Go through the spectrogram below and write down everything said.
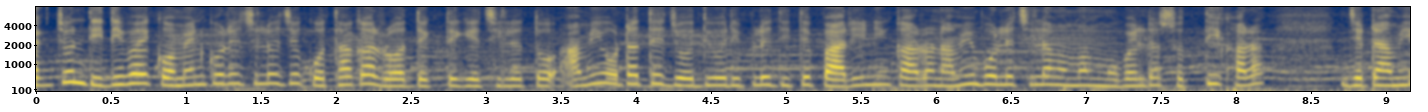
একজন দিদিভাই কমেন্ট করেছিল যে, কোথাকার রথ দেখতে গেছিলে? তো আমি ওটাতে যদিও রিপ্লাই দিতে পারিনি, কারণ আমি বলেছিলাম আমার মোবাইলটা সত্যিই খারাপ, যেটা আমি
